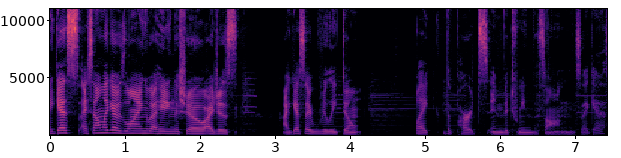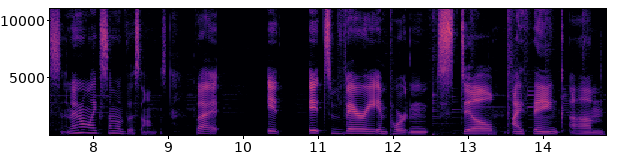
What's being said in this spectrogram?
I guess I sound like I was lying about hating the show. I just I guess I really don't like the parts in between the songs, I guess. And I don't like some of the songs. But it it's very important still, I think. Um,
